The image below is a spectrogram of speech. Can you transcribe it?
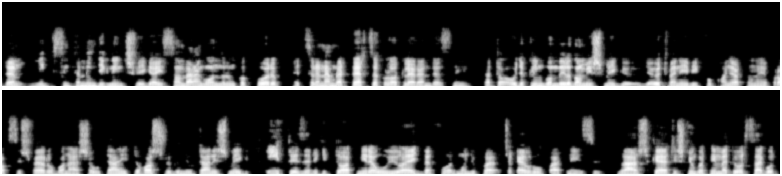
de még szinte mindig nincs vége, hiszen ha gondolunk, akkor egyszerűen nem lehet percek alatt lerendezni. Tehát ahogy a Klingon birodalom is még ugye 50 évig fog hanyartani a praxis felrobbanása után, itt a vasfüggöny után is még évtizedekig tart, mire újra egybeform, mondjuk csak Európát nézzük. Láss Kelt is Nyugat-Németországot,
